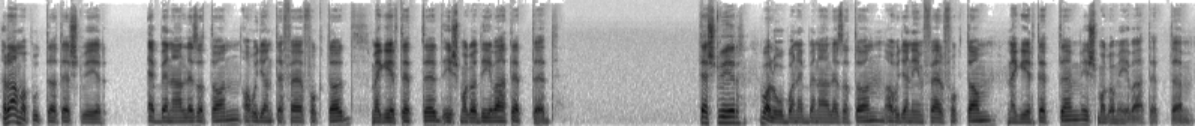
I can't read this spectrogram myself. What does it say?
Rámaputta testvér, ebben áll ez a tan, ahogyan te felfogtad, megértetted és magadévá tetted? Testvér, valóban ebben áll ez a tan, ahogyan én felfogtam, megértettem és magamévá tettem.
